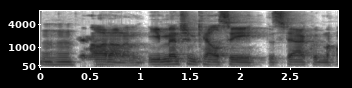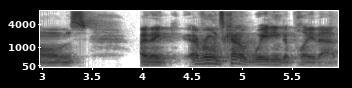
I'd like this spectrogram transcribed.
Mm-hmm. You're hot on them. You mentioned Kelce, the stack with Mahomes. I think everyone's kind of waiting to play that.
